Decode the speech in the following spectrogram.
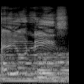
Ayo, knees.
